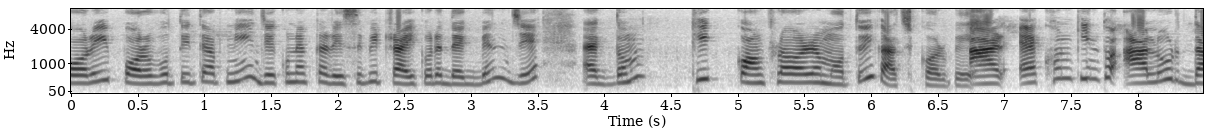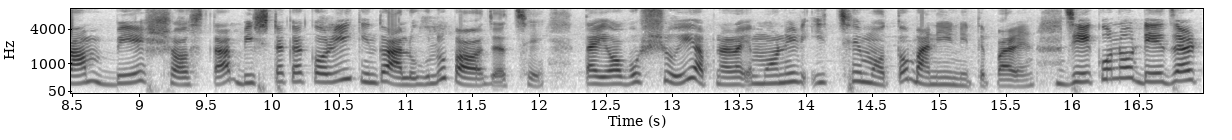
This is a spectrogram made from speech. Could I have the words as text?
করেই পরবর্তীতে আপনি যে কোনো একটা রেসিপি ট্রাই করে দেখবেন যে একদম ঠিক কর্নফ্লাওয়ারের মতোই কাজ করবে। আর এখন কিন্তু আলুর দাম বেশ সস্তা, বিশ টাকা করেই কিন্তু আলুগুলো পাওয়া যাচ্ছে। তাই অবশ্যই আপনারা মনের ইচ্ছে মতো বানিয়ে নিতে পারেন। যে কোনো ডেজার্ট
